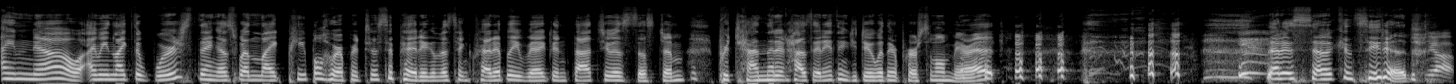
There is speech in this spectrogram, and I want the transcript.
I know. I mean, like the worst thing is when like people who are participating in this incredibly rigged and fatuous system pretend that it has anything to do with their personal merit. that is so conceited. Yeah.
